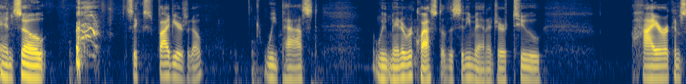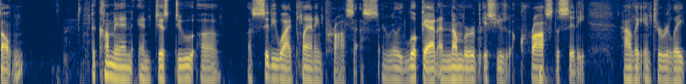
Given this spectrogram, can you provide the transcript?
And so six five years ago, we passed we made a request of the city manager to hire a consultant to come in and just do a, a citywide planning process and really look at a number of issues across the city, how they interrelate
